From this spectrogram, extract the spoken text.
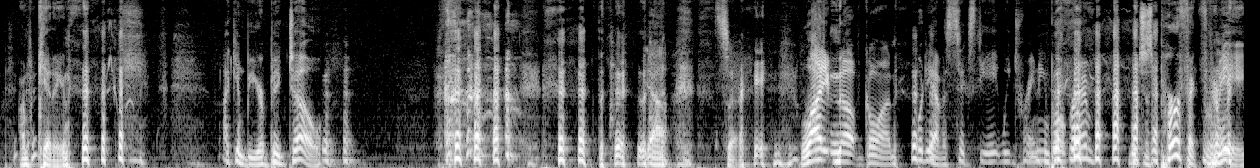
I'm kidding. I can be your big toe. yeah. Sorry. Lighten up. Go on. what do you have a 68 week training program which is perfect for me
